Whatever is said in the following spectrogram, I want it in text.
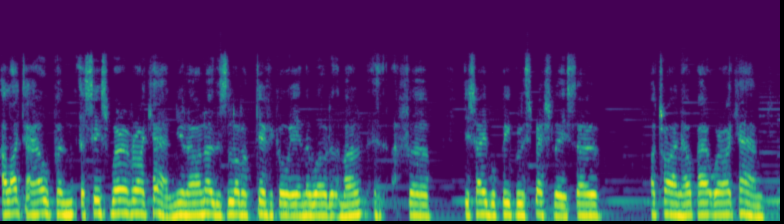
I like to help and assist wherever I can. You know, I know there's a lot of difficulty in the world at the moment for disabled people, especially. So I try and help out where I can.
